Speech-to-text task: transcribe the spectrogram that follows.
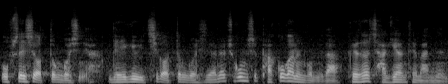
옵셋이 어떤 것이냐 내개 위치가 어떤 것이냐를 조금씩 바꿔가는 겁니다. 그래서 자기한테 맞는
